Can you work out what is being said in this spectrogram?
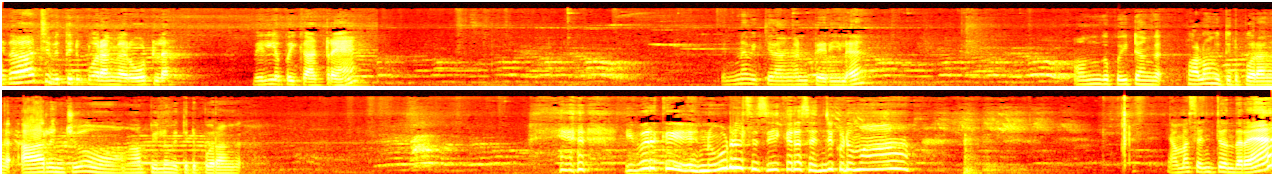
ஏதாச்சும் வித்துட்டு போகிறாங்க ரோட்டில் வெளியில் போய் காட்டுறேன். என்ன விற்கிறாங்கன்னு தெரியல. அங்கே போயிட்டாங்க. பழம் வித்துட்டு போகிறாங்க ஆரஞ்சும் ஆப்பிளும் வித்துட்டு போகிறாங்க இவருக்கு நூடுல்ஸ் சீக்கிரம் செஞ்சு கொடுமா. அம்மா செஞ்சுட்டு வந்துடுறேன்.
